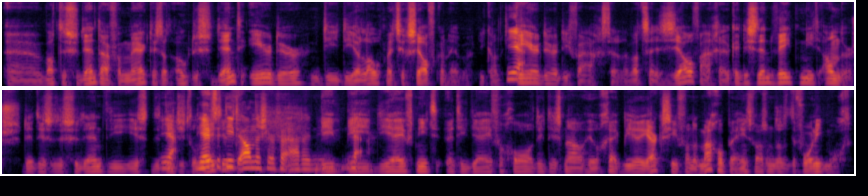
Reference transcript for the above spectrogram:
eh, wat de student daarvan merkt, is dat ook de student eerder die dialoog met zichzelf kan hebben. Die kan Ja. eerder die vragen stellen. Wat zij zelf aangeven. Kijk, die student weet niet anders. Dit is de student die is de ja, digital die heeft het niet anders ervaren nu. Die, die, Ja. die heeft niet het idee van, goh, dit is nou heel gek. Die reactie van het mag opeens was omdat het ervoor niet mocht.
